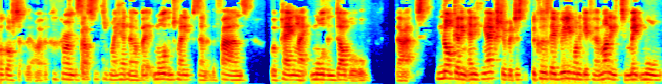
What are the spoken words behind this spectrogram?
oh gosh, I can't remember the stats off the top of my head now, but more than 20% of the fans were paying like more than double that, not getting anything extra, but just because they really want to give her money to make more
